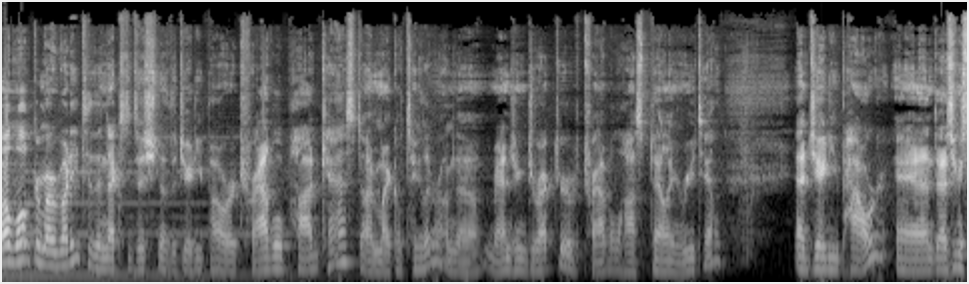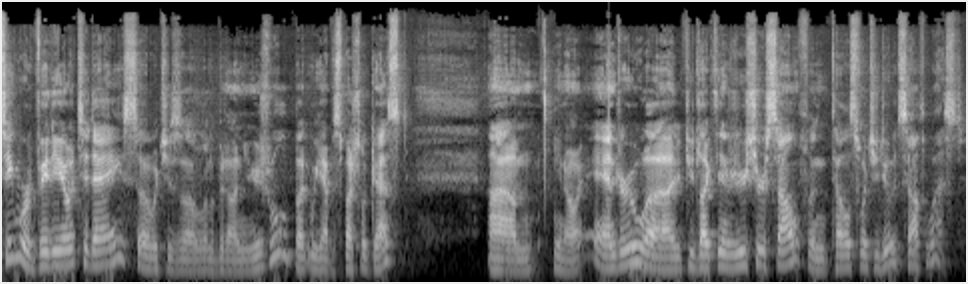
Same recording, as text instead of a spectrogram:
Well, welcome everybody to the next edition of the JD Power Travel Podcast. I'm Michael Taylor. I'm the Managing Director of Travel, Hospitality, and Retail at JD Power. And as you can see, we're video today, so which is a little bit unusual, but we have a special guest. Um, you know, Andrew, uh, if you'd like to introduce yourself and tell us what you do at Southwest.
